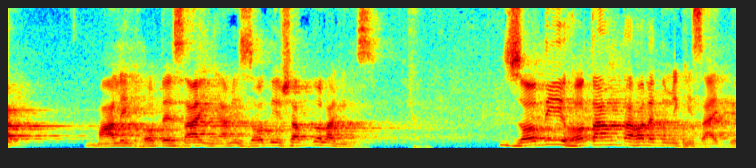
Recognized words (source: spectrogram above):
আর মালিক হতে চাইনি, আমি যদি শব্দ লাগিয়েছি। যদি হতাম, তাহলে তুমি কি চাইতে?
